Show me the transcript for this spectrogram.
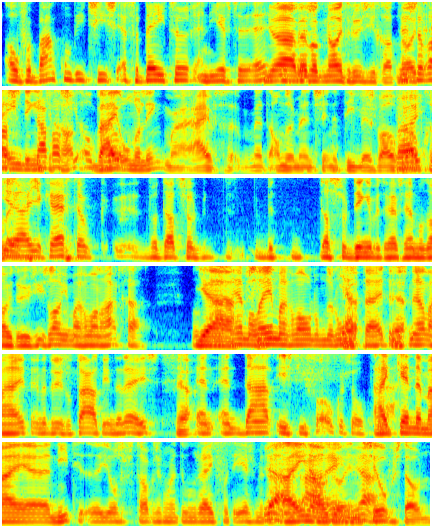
over baancondities even beter. En die heeft... eh, hè, Ja, dus- we dus- hebben ook nooit ruzie gehad. dus nooit was- één dingetje daar was gehad. hij ook Wij wel- onderling. Maar hij heeft met andere mensen in het team best wel overal opgeleverd. ja, je krijgt ook wat dat soort, dat soort dingen betreft helemaal nooit ruzie, zolang je maar gewoon hard gaat. Want Ja, het gaat hem precies. alleen maar gewoon om de rondetijd en Ja. de snelheid en het resultaat in de race. Ja. En, en daar is die focus op. Hij kende mij eh, niet, eh Jos Verstappen, zeg maar. Toen reed ik voor het eerst met de A1-auto A1, in. Silverstone.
